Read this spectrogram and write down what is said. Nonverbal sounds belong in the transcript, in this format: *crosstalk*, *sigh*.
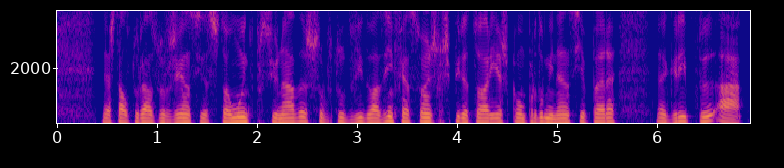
Nesta altura, as urgências estão muito pressionadas, sobretudo devido às infecções respiratórias com predominância para a gripe A.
